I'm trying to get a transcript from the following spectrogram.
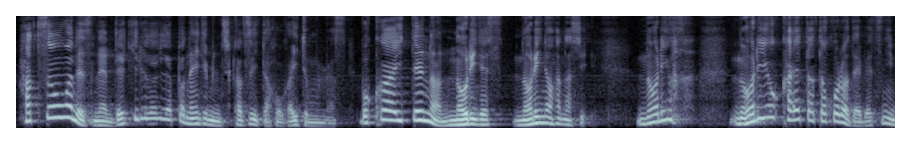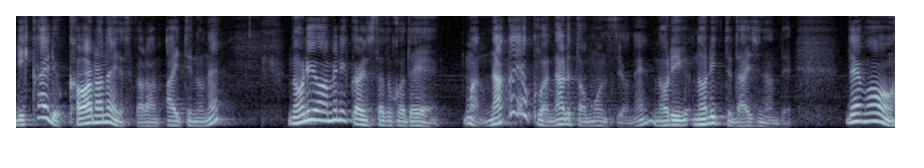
発音はですねできるだけやっぱネイティブに近づいた方がいいと思います。僕が言ってるのはノリです。ノリの話。ノリは ノリを変えたところで別に理解力変わらないですから相手のね。ノリをアメリカにしたとこでまあ仲良くはなると思うんですよね。ノリノリって大事なんで。でも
